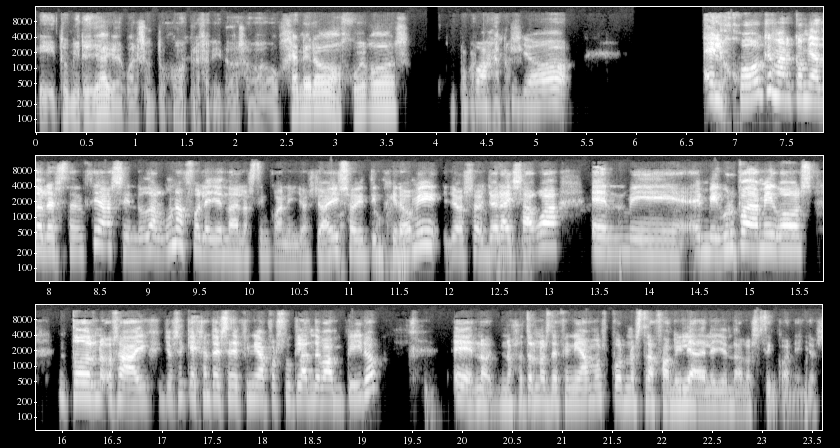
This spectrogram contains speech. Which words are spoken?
¿Y tú, Mireya, cuáles son tus juegos preferidos? ¿O, género o juegos? yo el juego que marcó mi adolescencia, sin duda alguna, fue Leyenda de los Cinco Anillos. Yo ahí soy Tim Hiromi, yo soy yo era Isagua. En mi, en mi grupo de amigos, todos, o sea, yo sé que hay gente que se definía por su clan de vampiro. Eh, no, nosotros nos definíamos por nuestra familia de Leyenda de los Cinco Anillos.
